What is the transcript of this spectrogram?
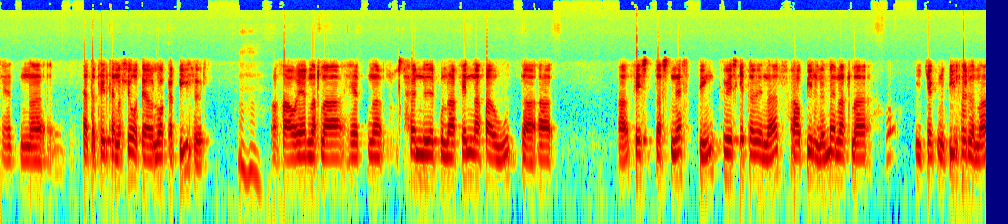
hérna, þetta til þennan hljóð þegar þú lokar bílhurð mm -hmm. og þá er náttúrulega hérna, hönnuður búin að finna það út að að fyrsta snerting við skiptavinnar á bílnum er náttúrulega í gegnum bílhörðuna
